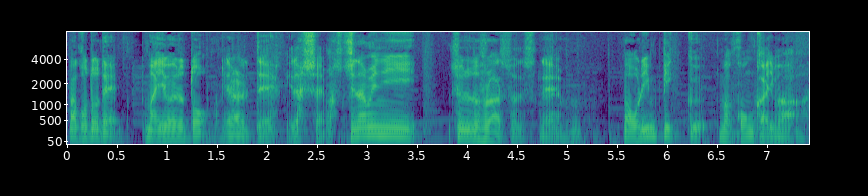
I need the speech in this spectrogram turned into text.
まあ、ことで、いろいろとやられていらっしゃいます。ちなみに、ツール・ド・フランスはですね、まあオリンピック、まあ今回今、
